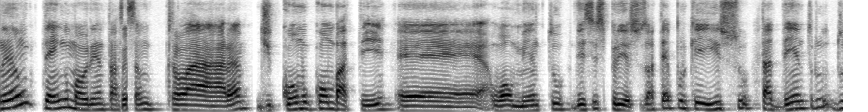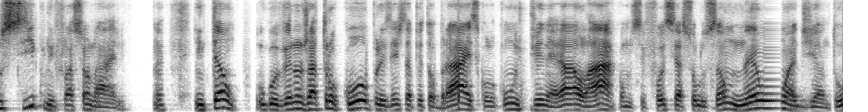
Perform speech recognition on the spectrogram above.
não tem uma orientação clara de como combater é, o aumento desses preços, até porque isso está dentro do ciclo inflacionário. Né? Então, o governo já trocou o presidente da Petrobras, colocou um general lá, como se fosse a solução, não adiantou.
